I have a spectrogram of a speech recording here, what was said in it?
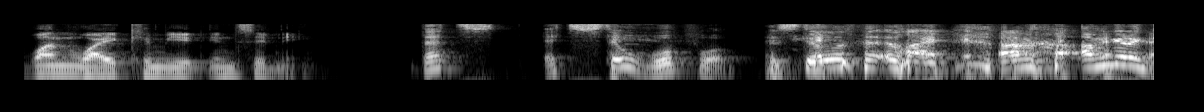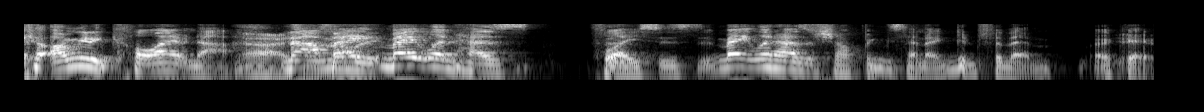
one-way commute in Sydney. That's, it's still whoop whoop. It's still like, I'm, I'm gonna, I'm gonna claim, nah, right, nah, so somebody- Maitland has places. Maitland has a shopping centre. Good for them. Okay.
